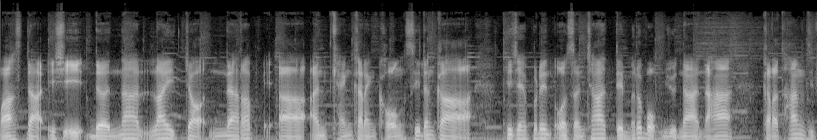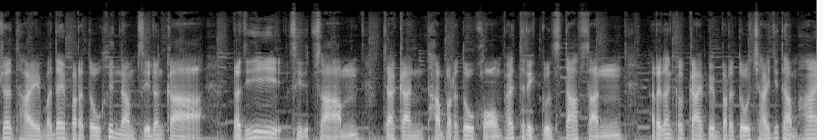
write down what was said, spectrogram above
มาสดาอิชิอิเดินหน้าไล่เจาะแนวรับอันแข็งแกร่งของศรีลังกา ที่ใช้ผู้เล่นโอนสัญชาติเต็มระบบอยู่นานนะฮะกระทั่งทีมชาติไทยมาได้ประตูขึ้นนำศรีลังกานาทีที่ 43 จากการทำประตูของแพทริกกุนสตาฟสัน และนั่นก็กลายเป็นประตูชัยที่ทำให้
